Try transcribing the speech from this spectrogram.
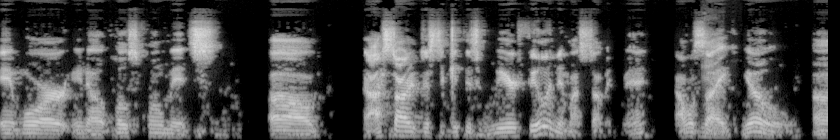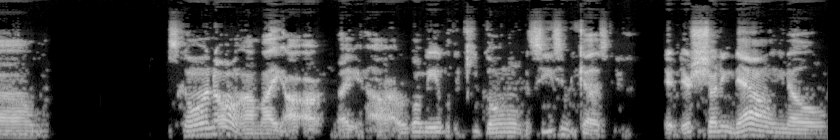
and more, you know, postponements, uh, I started just to get this weird feeling in my stomach, man. I was yeah. like, yo, um, what's going on? I'm like, are, like, are we going to be able to keep going over the season because they're, they're shutting down, you know,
